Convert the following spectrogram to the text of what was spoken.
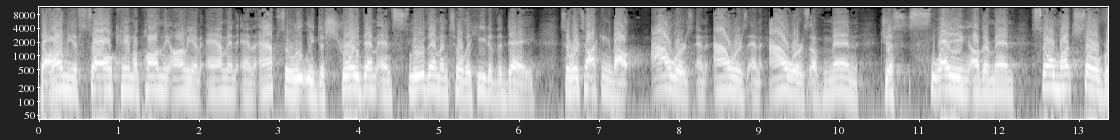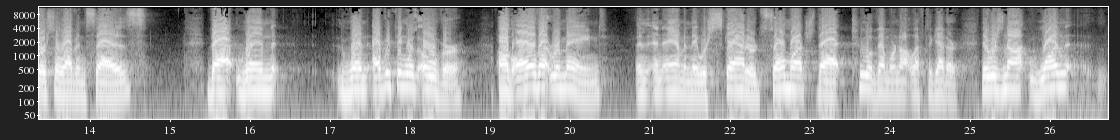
the army of Saul came upon the army of Ammon and absolutely destroyed them and slew them until the heat of the day. So we're talking about hours and hours and hours of men just slaying other men. So much so, verse 11 says, that when, when everything was over, of all that remained in, in Ammon, they were scattered so much that two of them were not left together. There was not one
